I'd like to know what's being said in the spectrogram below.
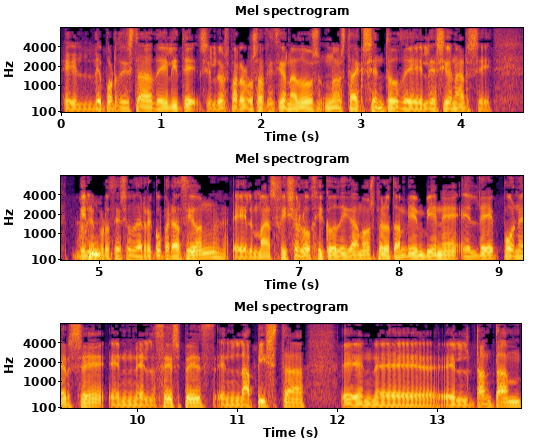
El deportista de élite, si lo es para los aficionados, no está exento de lesionarse. Viene el proceso de recuperación, el más fisiológico, digamos, pero también viene el de ponerse en el césped, en la pista, en eh, el tantam,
